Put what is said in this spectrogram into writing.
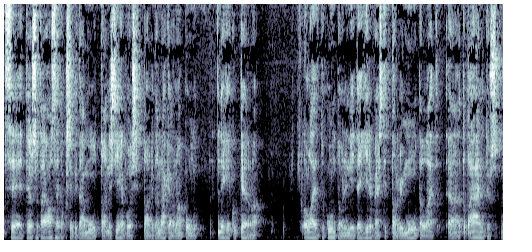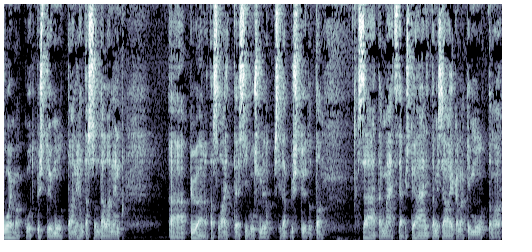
se, että jos jotain asetuksia pitää muuttaa, niin siihen voisi tarvita näkevän apua, mutta nekin kun kerran on laitettu kuntoon, niin niitä ei hirveästi tarvi muutella. Että, ää, tota äänitysvoimakkuut pystyy muuttamaan. Ihan tässä on tällainen ää, pyörä tässä laitteen sivussa, millä sitä pystyy tota, säätämään, että sitä pystyy äänittämisen aikanakin muuttamaan.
